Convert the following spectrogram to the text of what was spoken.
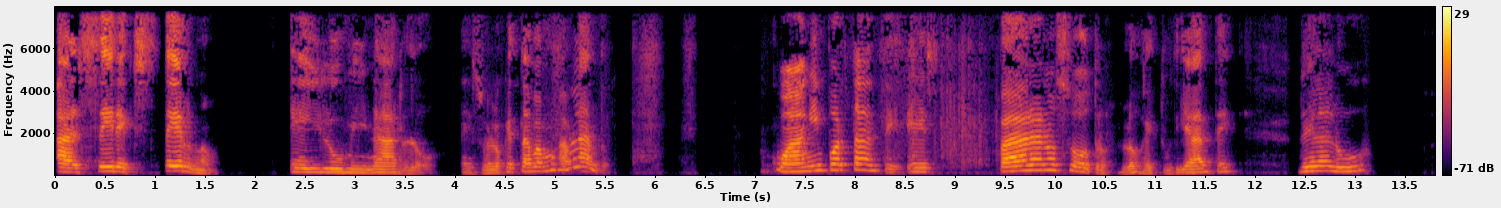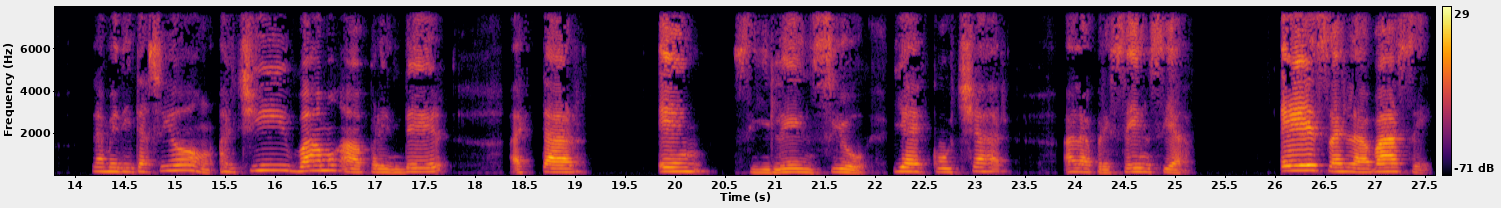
al ser externo e iluminarlo. Eso es lo que estábamos hablando. Cuán importante es para nosotros, los estudiantes de la luz, la meditación. Allí vamos a aprender a estar en silencio y a escuchar a la presencia. Esa es la base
